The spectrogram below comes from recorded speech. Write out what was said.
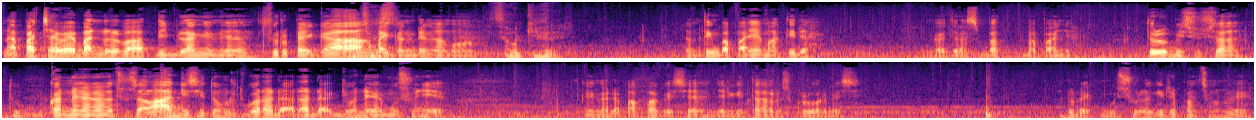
Kenapa cewek bandel banget dibilangin ya, suruh pegang, pegang dia nggak mau. Yang penting bapaknya mati dah. Nggak jelas banget bapaknya. Itu lebih susah. Itu bukannya susah lagi sih itu menurut gua rada-rada gimana ya musuhnya ya. Kayak nggak ada apa-apa guys ya. Jadi kita harus keluar guys. Udah baik musuh lagi di depan sana ya.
